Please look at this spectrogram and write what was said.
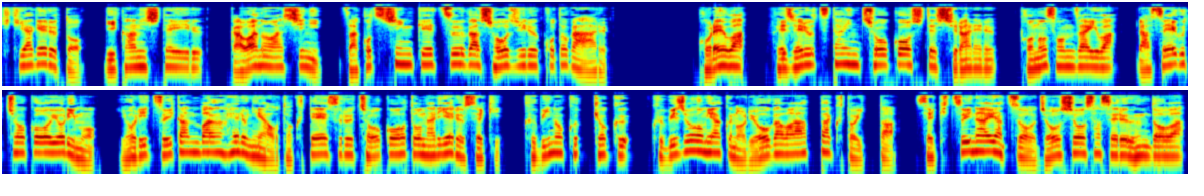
引き上げると、罹患している側の足に座骨神経痛が生じることがある。これは、フェジェルツタイン兆候して知られる。この存在は、ラセーグ兆候よりも、より椎間板ヘルニアを特定する兆候となり得る咳、首の屈曲、首静脈の両側圧迫といった、脊椎内圧を上昇させる運動は、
